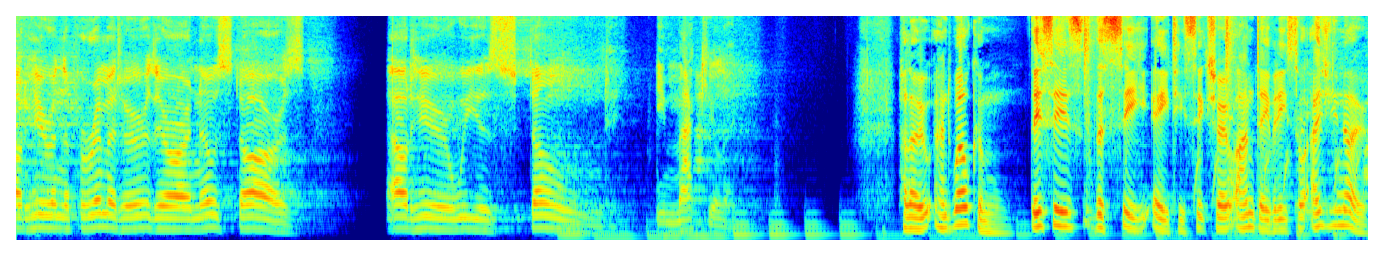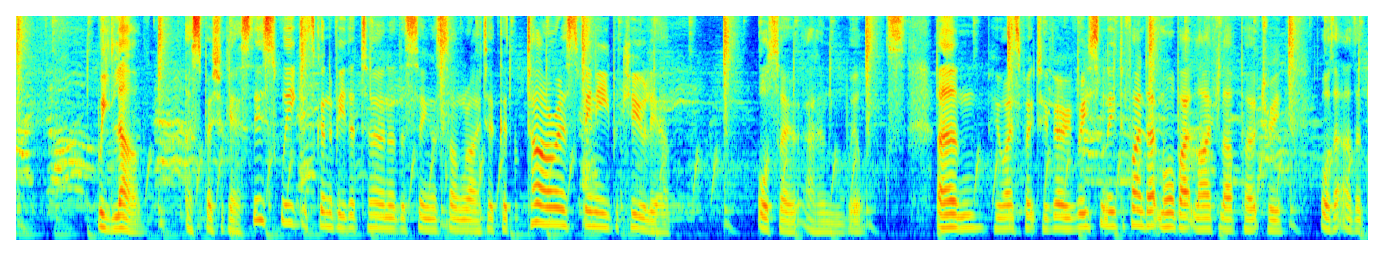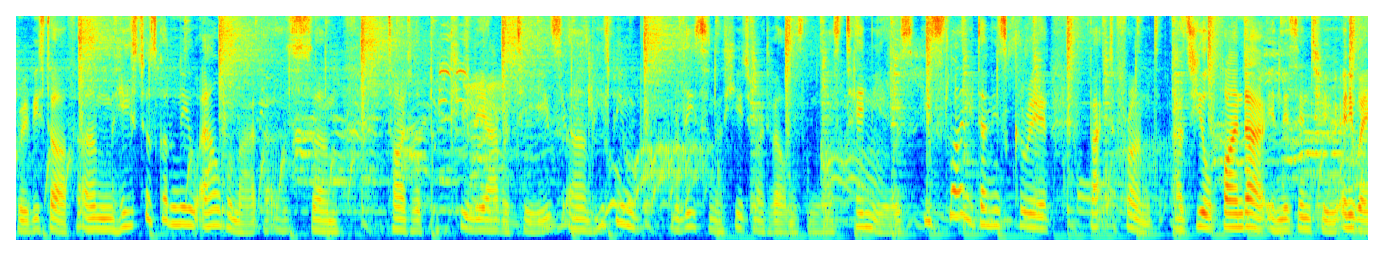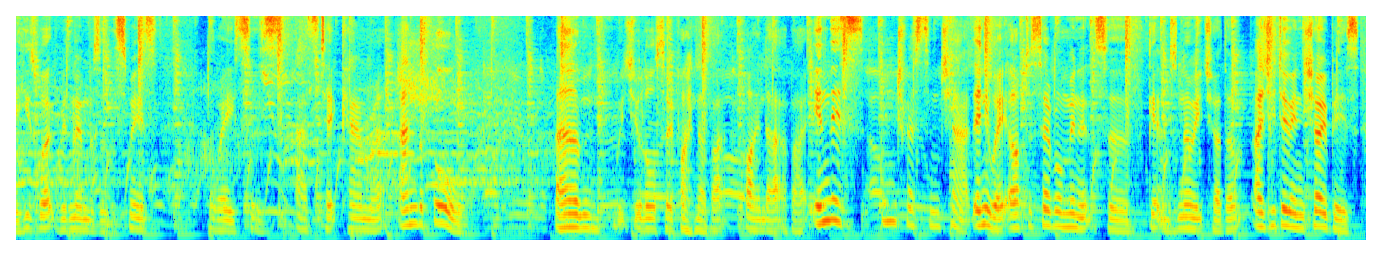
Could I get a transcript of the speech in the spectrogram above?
Out here in the perimeter, there are no stars. Out here, we is stoned, immaculate. Hello and welcome. This is the C86 show. I'm David Eastaugh. As you know, we love a special guest. This week it's going to be the turn of the singer songwriter guitarist Vinny Peculiar also Alan Wilkes, um, who I spoke to very recently to find out more about life, love, poetry, all that other groovy stuff. Um, he's just got a new album out that is um, titled Peculiarities. Um, he's been releasing a huge amount of albums in the last 10 years. He's slightly done his career back to front, as you'll find out in this interview. Anyway, he's worked with members of the Smiths, Oasis, Aztec Camera, and The Fall um, which you'll also find out, about, find out about in this interesting chat. Anyway, after several minutes of getting to know each other, as you do in showbiz,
